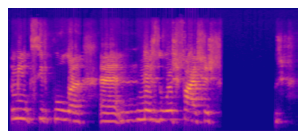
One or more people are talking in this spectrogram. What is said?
caminho que circula nas duas faixas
